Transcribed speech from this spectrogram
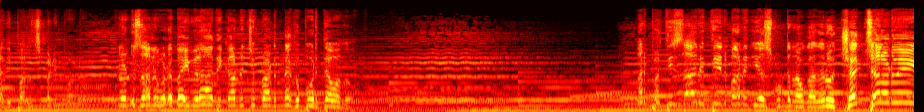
అది పలచబడిపోవడం రెండు సార్లు కూడా బైబిల్ ఆది నుంచి ప్రార్థన దాకా పూర్తి అవ్వదు. మరి ప్రతిసారి తీర్మానం చేసుకుంటున్నావు కదా నువ్వు చంచలుడివి.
